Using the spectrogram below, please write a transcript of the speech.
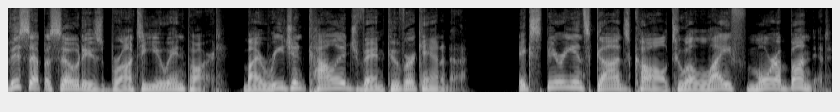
This episode is brought to you in part by Regent College, Vancouver, Canada. Experience God's call to a life more abundant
